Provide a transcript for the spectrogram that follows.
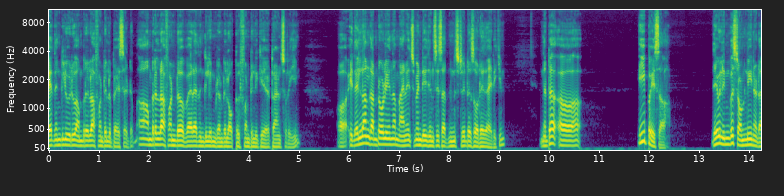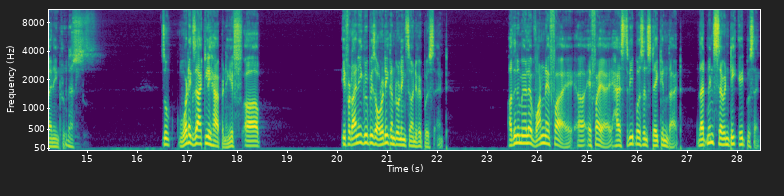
ഏതെങ്കിലും ഒരു അംബ്രല ഫണ്ടിൽ പൈസ ഇട്ടും ആ അംബ്രല ഫണ്ട് വേറെ ഏതെങ്കിലും രണ്ട് ലോക്കൽ ഫണ്ടിലേക്ക് ട്രാൻസ്ഫർ ചെയ്യും ഇതെല്ലാം കൺട്രോൾ ചെയ്യുന്ന മാനേജ്മെൻറ്റ് ഏജൻസീസ് അഡ്മിനിസ്ട്രേറ്റേഴ്സ് ഒരേതായിരിക്കും എന്നിട്ട് e-paisa, they will invest only in a dining cruise. Yes. So what exactly happening? Uh, if a dining group is already controlling 75%, Adinumele, one FII uh, has 3% stake in that. That means 78%.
